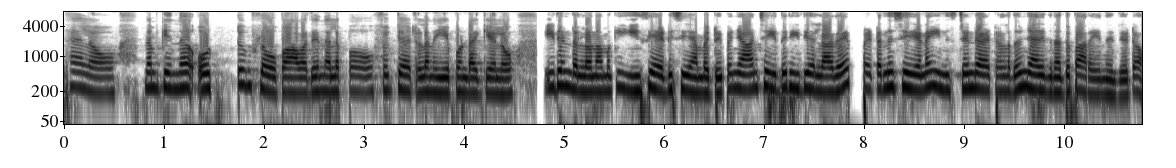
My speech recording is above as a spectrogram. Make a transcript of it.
ഹലോ നമുക്കിന്ന് ഒട്ടും ഫ്ലോപ്പ് ആവാതെ നല്ല പെർഫെക്റ്റ് ആയിട്ടുള്ള നെയ്യപ്പം ഉണ്ടാക്കിയാലോ? ഇതുണ്ടല്ലോ നമുക്ക് ഈസി ആയിട്ട് ചെയ്യാൻ പറ്റും. ഇപ്പം ഞാൻ ചെയ്ത രീതി അല്ലാതെ പെട്ടെന്ന് ചെയ്യണ ഇൻസ്റ്റന്റ് ആയിട്ടുള്ളതും ഞാൻ ഇതിനകത്ത് പറയുന്നുണ്ട് കേട്ടോ.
